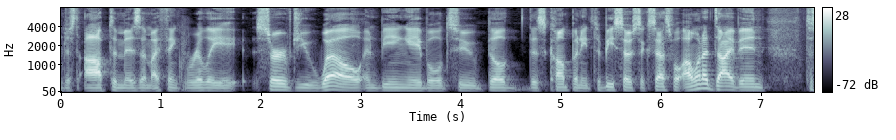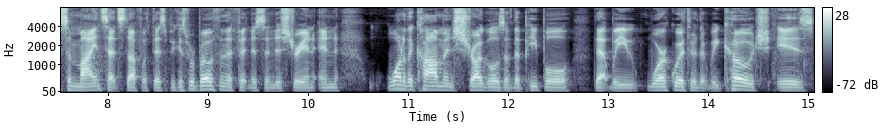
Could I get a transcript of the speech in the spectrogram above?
just optimism, I think really served you well in being able to build this company to be so successful. I want to dive in to some mindset stuff with this because we're both in the fitness industry and, and one of the common struggles of the people that we work with or that we coach is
